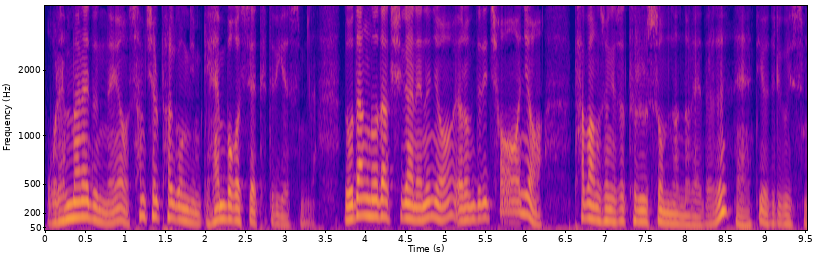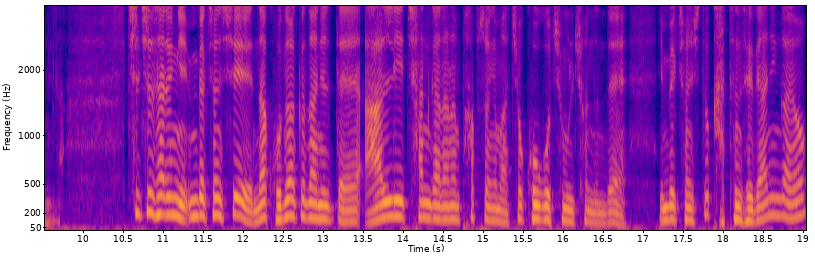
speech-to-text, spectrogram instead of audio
오랜만에 듣네요. 3780님께 햄버거 세트 드리겠습니다. 노닥노닥 시간에는요, 여러분들이 전혀 타 방송에서 들을 수 없는 노래들 네, 띄워드리고 있습니다. 7746님, 임백천 씨, 나 고등학교 다닐 때 알리 찬가라는 팝송에 맞춰 고고춤을 췄는데, 임백천 씨도 같은 세대 아닌가요?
